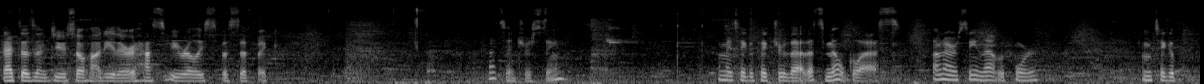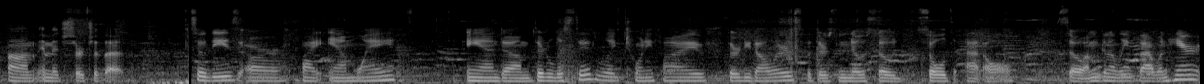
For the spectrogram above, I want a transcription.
That doesn't do so hot either. It has to be really specific. That's interesting. Let me take a picture of that. That's milk glass. I've never seen that before. I'm gonna take a um, image search of that. So these are by Amway and um, they're listed like $25, $30, but there's no sold, sold at all. So I'm gonna leave that one here.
